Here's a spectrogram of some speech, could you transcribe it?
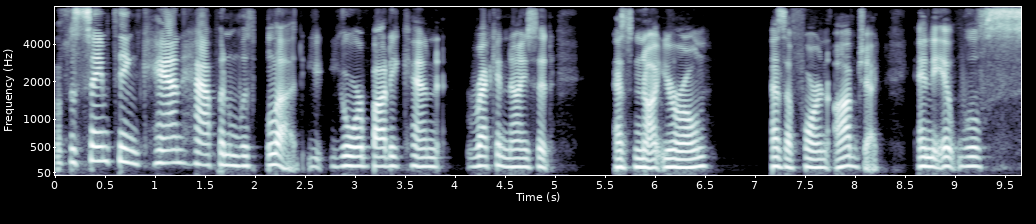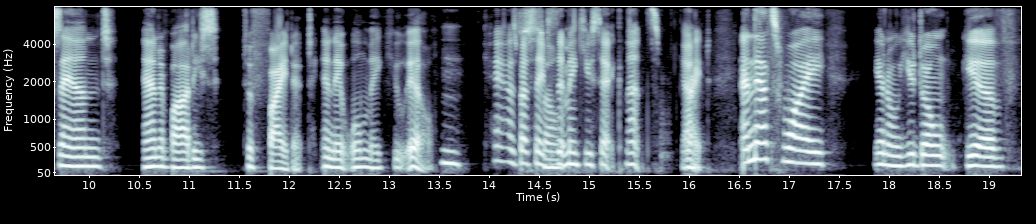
Well, the same thing can happen with blood. Y- Your body can recognize it as not your own, as a foreign object, and it will send antibodies to fight it, and it will make you ill. Okay, I was about to say, does it make you sick? That's yeah. Right. And that's why, you know, you don't give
